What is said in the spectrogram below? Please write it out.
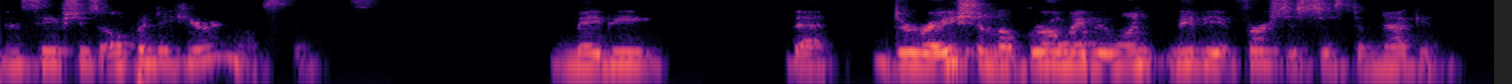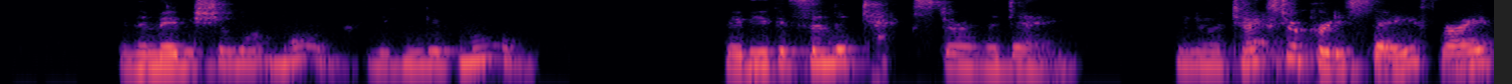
and see if she's open to hearing those things. Maybe that duration will grow. Maybe one, maybe at first it's just a nugget. And then maybe she'll want more. You can give more. Maybe you could send a text during the day. You know, texts are pretty safe, right?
